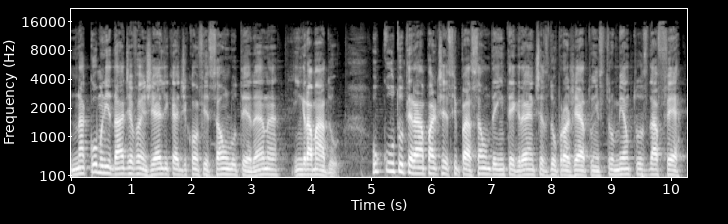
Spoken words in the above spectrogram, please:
na comunidade evangélica de confissão luterana em Gramado. O culto terá a participação de integrantes do projeto Instrumentos da Fé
